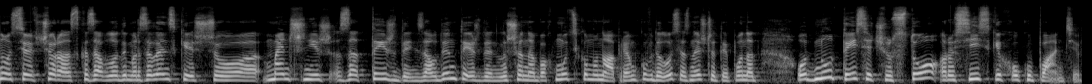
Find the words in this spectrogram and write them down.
Ну, ось вчора сказав Володимир Зеленський, що менш ніж за тиждень, за один тиждень, лише на Бахмутському напрямку вдалося знищити понад 1100 російських окупантів.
